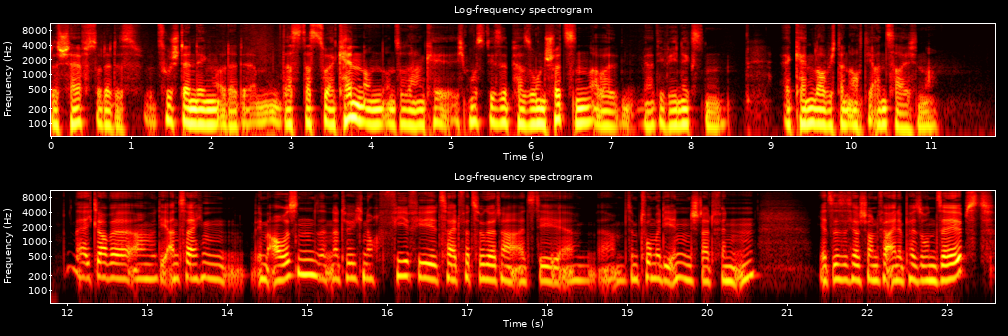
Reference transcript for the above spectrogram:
des Chefs oder des Zuständigen oder der, das, das zu erkennen und, und zu sagen, okay, ich muss diese Person schützen, aber ja, die wenigsten erkennen, glaube ich, dann auch die Anzeichen. Ne? Ich glaube, ähm, die Anzeichen im Außen sind natürlich noch viel, viel zeitverzögerter als die ähm, ähm, Symptome, die innen stattfinden. Jetzt ist es ja schon für eine Person selbst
